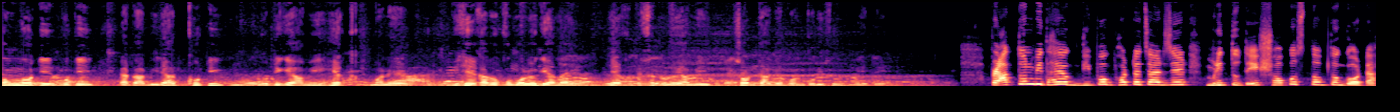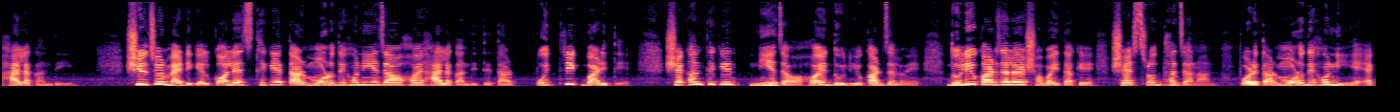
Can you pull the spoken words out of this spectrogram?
সংহতিৰ প্ৰতি এটা বিৰাট ক্ষতি। গতিকে আমি শেষ মানে বিশেষ আৰু ক'বলগীয়া নাই। শেষ তেখেতলৈ আমি শ্ৰদ্ধা জ্ঞাপন কৰিছোঁ। প্রাক্তন বিধায়ক দীপক ভট্টাচার্যের মৃত্যুতে শোকস্তব্ধ গোটা হাইলাকান্দি শিলচর মেডিকেল কলেজ থেকে তার মরদেহ নিয়ে যাওয়া হয় হাইলাকান্দিতে, তার পৈতৃক বাড়িতে। সেখান থেকে নিয়ে যাওয়া হয় দলীয় কার্যালয়ে। দলীয় কার্যালয়ে সবাই তাকে শেষ শ্রদ্ধা জানান। পরে তার মরদেহ নিয়ে এক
